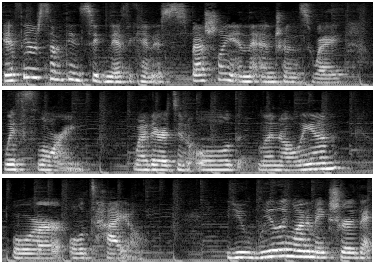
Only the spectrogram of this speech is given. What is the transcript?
if there's something significant, especially in the entranceway with flooring, whether it's an old linoleum or old tile, you really want to make sure the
